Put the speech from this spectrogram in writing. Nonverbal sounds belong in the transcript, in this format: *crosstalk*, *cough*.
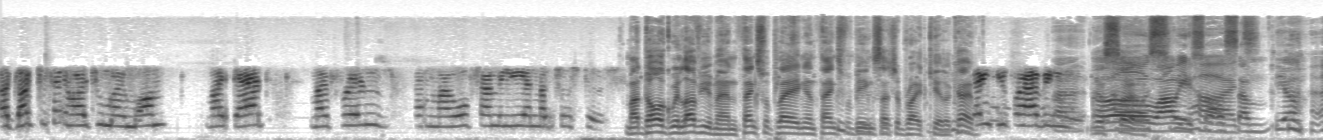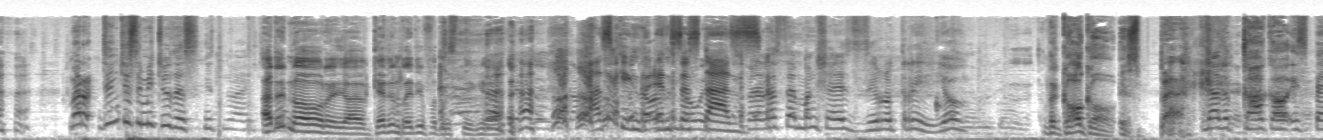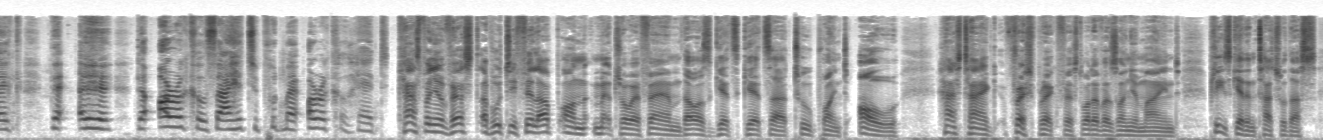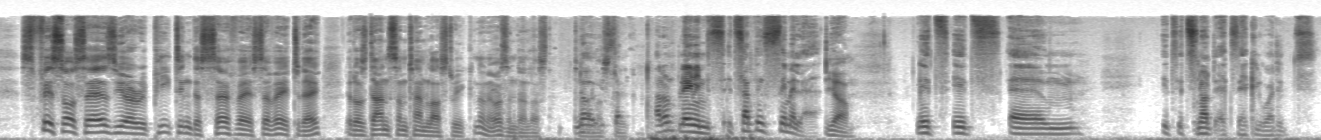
I'd like to say hi to my mom, my dad, my friends, and my whole family and my sisters. My dog, we love you, man. Thanks for playing and thanks for *laughs* being such a bright kid, okay? Thank you for having me. Yes, oh, sir. wow, you're so Sweetheart. awesome. Yo. *laughs* Mara, didn't you see me do this? I didn't know uh, you're getting ready for this thing here. *laughs* Asking the I wasn't knowing. ancestors. But last time Bangsha is zero three. Yo. The Gogo is back. Now the gogo is back. The uh, the oracle. So I had to put my oracle head. Cassper Nyovest, Abuti Fill Up on Metro FM. That was Gets Gets uh, 2.0. Hashtag Fresh Breakfast, whatever's on your mind. Please get in touch with us. Fiso says you're repeating the survey survey today. It was done sometime last week. No, no, it wasn't done last, No, done it's, last week. I don't blame him. It's, it's something similar. Yeah. It's it's um, it's it's not exactly what it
